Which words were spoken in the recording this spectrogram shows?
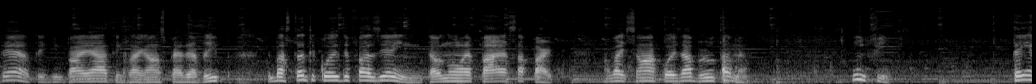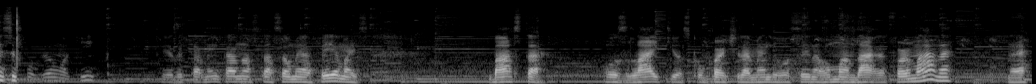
terra, tem que empaiar, tem que largar umas pedras britas, tem bastante coisa de fazer ainda, então não repara essa parte. Vai ser uma coisa bruta mesmo. Enfim, tem esse fogão aqui, ele também está numa situação meio feia, mas basta os likes os compartilhamentos de vocês, nós vamos mandar reformar, né? né?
